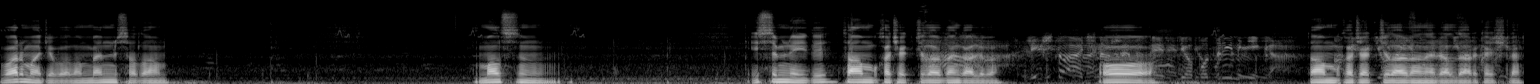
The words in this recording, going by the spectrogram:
Var mı acaba lan ben mi salağım? Malsın. İsim neydi? Tamam bu kaçakçılardan galiba. Oo. Tamam bu kaçakçılardan herhalde arkadaşlar.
